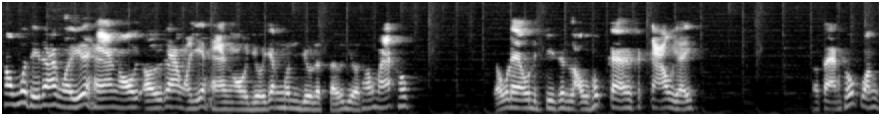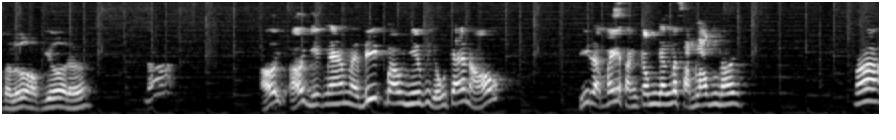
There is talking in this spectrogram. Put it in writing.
Không á thì ra ngoài vỉa hè ngồi ừ ra ngoài vỉa hè ngồi vừa văn minh vừa lịch sự vừa thoáng mát hút. Chỗ đeo đi chi trên lầu hút cao, cao vậy. Rồi tàn thuốc quăng từ lưa hộp dưa nữa. Đó. Ở ở việt nam này biết bao nhiêu cái vụ cháy nổ. Chỉ là mấy thằng công nhân nó sầm lông thôi. Nó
